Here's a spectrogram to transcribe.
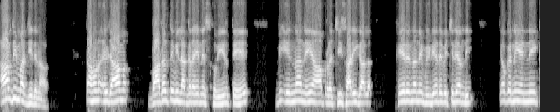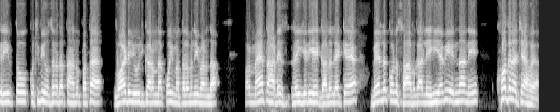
ਆਪਦੀ ਮਰਜ਼ੀ ਦੇ ਨਾਲ। ਤਾਂ ਹੁਣ ਇਲਜ਼ਾਮ ਬਾਦਲ ਤੇ ਵੀ ਲੱਗ ਰਹੇ ਨੇ ਸੁਖਵੀਰ ਤੇ, ਵੀ ਇਹਨਾਂ ਨੇ ਆਪ ਰਚੀ ਸਾਰੀ ਗੱਲ। ਫਿਰ ਇਹਨਾਂ ਨੇ ਮੀਡੀਆ ਦੇ ਵਿੱਚ ਲਿਆਂਦੀ। ਕਿਉਂਕਿ ਨਹੀਂ, ਇੰਨੀ ਕਰੀਬ ਤੋਂ ਕੁਝ ਵੀ ਹੋ ਸਕਦਾ, ਤੁਹਾਨੂੰ ਪਤਾ ਹੈ ਵਰਡ ਯੂਜ਼ ਕਰਨ ਦਾ ਕੋਈ ਮਤਲਬ ਨਹੀਂ ਬਣਦਾ। ਪਰ ਮੈਂ ਤੁਹਾਡੇ ਲਈ ਜਿਹੜੀ ਇਹ ਗੱਲ ਲੈ ਕੇ ਆਇਆ, ਬਿਲਕੁਲ ਸਾਫ਼ ਗੱਲ ਇਹੀ ਹੈ ਵੀ ਇਹਨਾਂ ਨੇ ਖੁਦ ਰਚਿਆ ਹੋਇਆ।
